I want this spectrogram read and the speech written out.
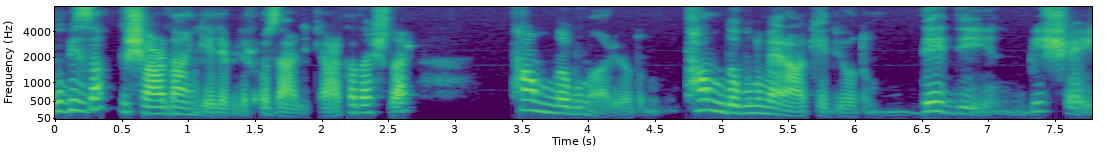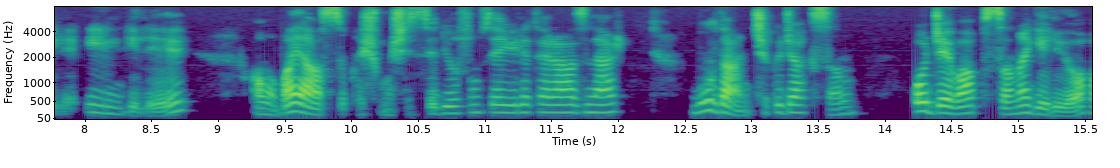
bu bizzat dışarıdan gelebilir özellikle arkadaşlar. Tam da bunu arıyordum, tam da bunu merak ediyordum dediğin bir şeyle ilgili ama bayağı sıkışmış hissediyorsun sevgili teraziler. Buradan çıkacaksın o cevap sana geliyor.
